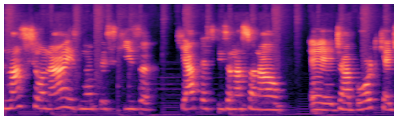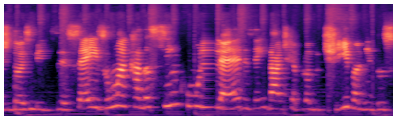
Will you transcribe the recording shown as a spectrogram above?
nacionais, numa pesquisa que é a pesquisa nacional é, de aborto, que é de 2016, uma a cada cinco mulheres em idade reprodutiva, ali dos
